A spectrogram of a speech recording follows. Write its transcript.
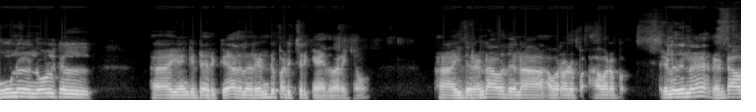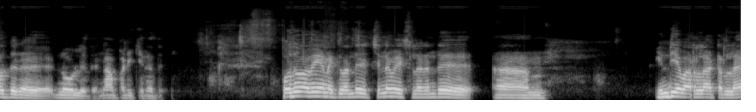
மூணு நூல்கள் என்கிட்ட இருக்குது அதில் ரெண்டு படிச்சிருக்கேன் இது வரைக்கும். இது ரெண்டாவது நான் அவரோட அவரை எழுதின ரெண்டாவது நூல் இது நான் படிக்கிறது. பொதுவாகவே எனக்கு வந்து சின்ன வயசுலேருந்து இந்திய வரலாற்றில்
